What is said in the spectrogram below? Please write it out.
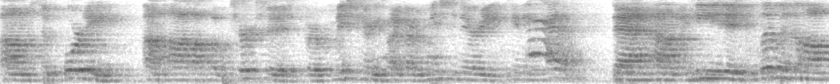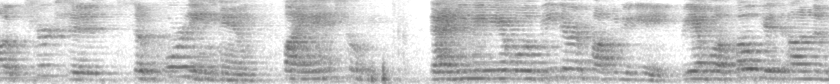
um, supporting um, off of churches or missionaries, like our missionary Kenny Peck, that um, he is living off of churches supporting him financially. That he may be able to be there in Papua New Guinea, be able to focus on the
